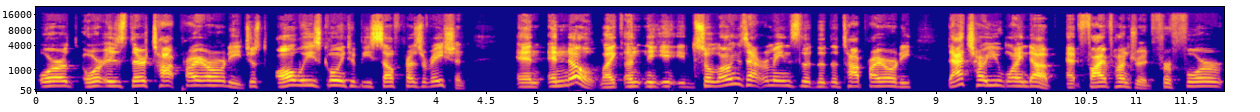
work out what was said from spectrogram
or or is their top priority just always going to be self-preservation? And and no, like so long as that remains the, the, the top priority, that's how you wind up at 500 for four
